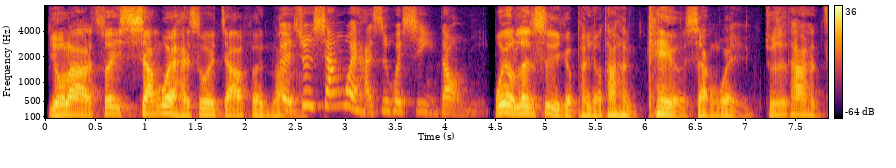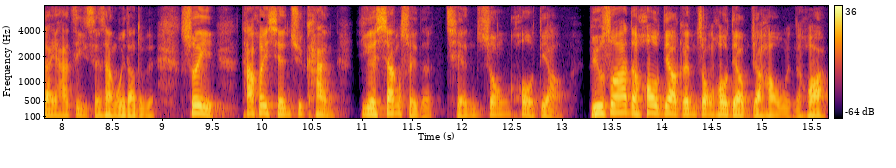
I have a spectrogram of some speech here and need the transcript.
有啦，所以香味还是会加分啦。对，就是香味还是会吸引到你。我有认识一个朋友，他很 care 香味，就是他很在意他自己身上的味道，对不对？所以他会先去看一个香水的前中后调。比如说，它的后调跟中后调比较好闻的话，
